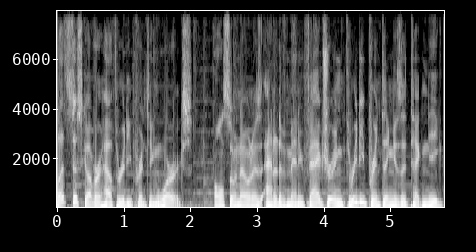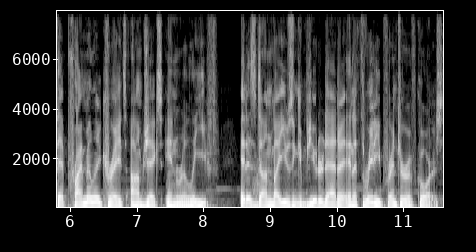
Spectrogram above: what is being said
let's discover how 3D printing works. Also known as additive manufacturing, 3D printing is a technique that primarily creates objects in relief. It is done by using computer data in a 3D printer, of course.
